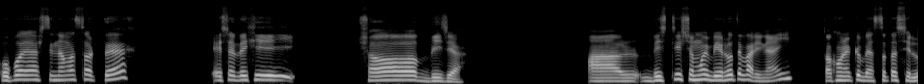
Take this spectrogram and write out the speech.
উপরে আসছি নামাজ পড়তে। এসে দেখি সব ভিজা। আর বৃষ্টির সময় বের হতে পারি নাই। তখন একটু ব্যস্ততা ছিল।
